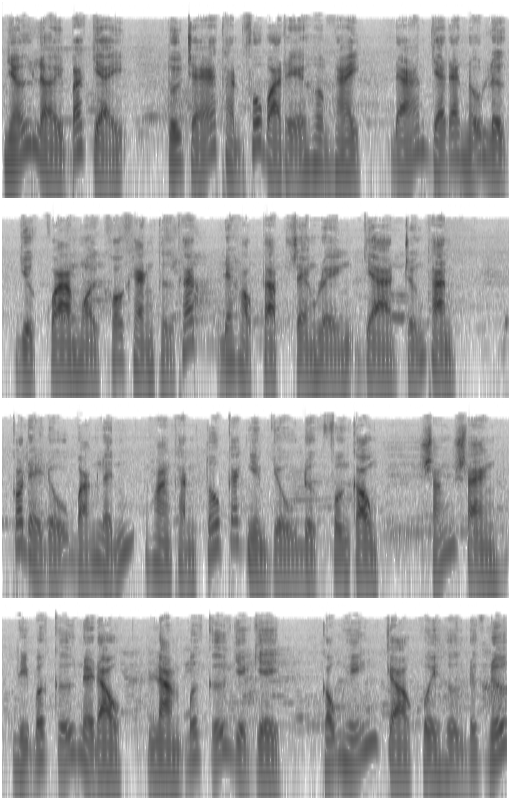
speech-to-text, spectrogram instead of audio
Nhớ lời bác dạy, tuổi trẻ thành phố Bà Rịa hôm nay đã và đang nỗ lực vượt qua mọi khó khăn thử thách để học tập, rèn luyện và trưởng thành. Có đầy đủ bản lĩnh, hoàn thành tốt các nhiệm vụ được phân công, sẵn sàng đi bất cứ nơi đâu, làm bất cứ việc gì, cống hiến cho quê hương đất nước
